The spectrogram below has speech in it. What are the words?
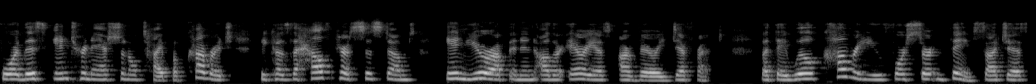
for this international type of coverage because the healthcare systems in Europe and in other areas are very different. But they will cover you for certain things, such as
